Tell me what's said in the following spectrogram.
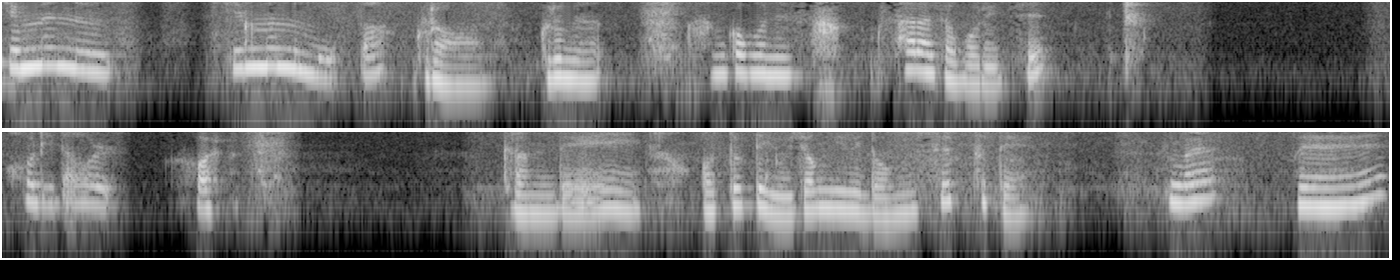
잼맨은 잼맨은 못 봐? 그럼. 그러면 한꺼번에 싹 사라져 버리지? 헐이다 헐. 헐. 그런데 어떨 때 요정님이 너무 슬프대. 왜? 왜?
